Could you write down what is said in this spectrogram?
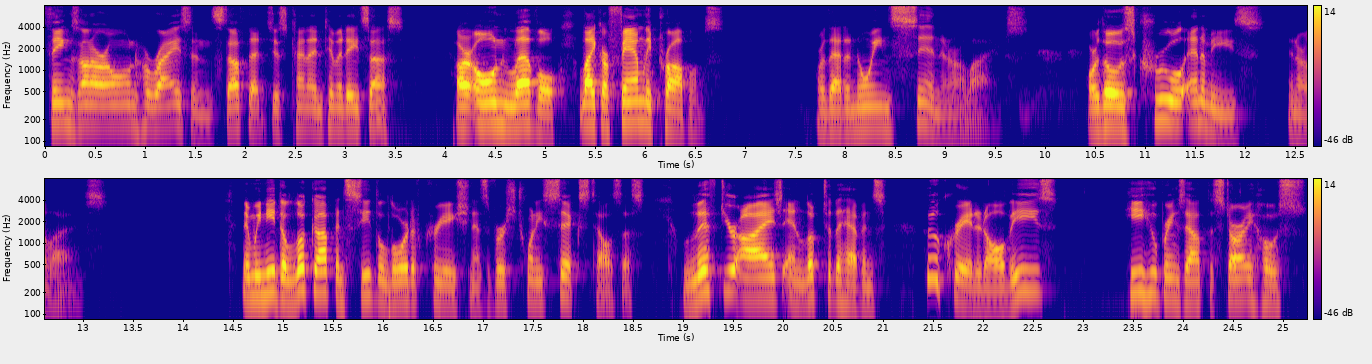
Things on our own horizon, stuff that just kind of intimidates us. Our own level, like our family problems, or that annoying sin in our lives, or those cruel enemies in our lives. Then we need to look up and see the Lord of creation, as verse 26 tells us. Lift your eyes and look to the heavens. Who created all these? He who brings out the starry hosts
